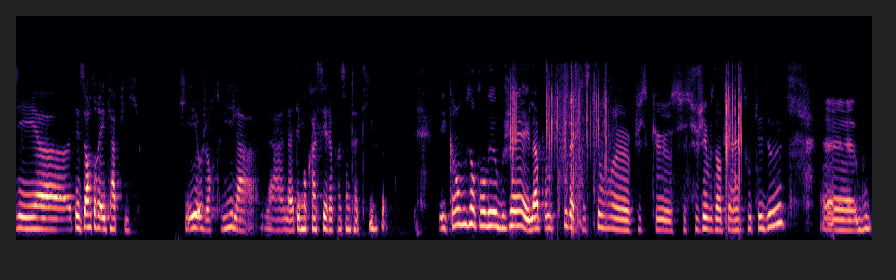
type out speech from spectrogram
des, euh, des, ordres établis, qui est aujourd'hui la, la, la, démocratie représentative. Et quand vous entendez objet, et là pour le coup la question, euh, puisque ce sujet vous intéresse toutes les deux, vous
